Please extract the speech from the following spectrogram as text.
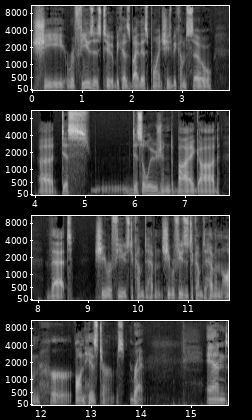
she refuses to because by this point she's become so uh, dis disillusioned by God that she refused to come to heaven. She refuses to come to heaven on her on his terms. Right. And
